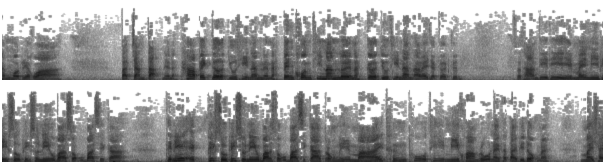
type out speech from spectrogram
ทั้งหมดเรียกว่าปัจจันตะเนี่ยนะถ้าไปเกิดอยู่ที่นั่นเนี่ยนะเป็นคนที่นั่นเลยนะเกิดอยู่ที่นั่นอะไรจะเกิดขึ้น สถานที่ที่ไม่มีภิกษุภิกษุณีอุบาสกอุบาสิกา ทีนี้ภิกษุภิกษุณีอุบาสกอุบาสิกาตรงนี้หมายถึงผู้ที่มีความรู้ในพระไตรปิฎกนะ ไม่ใช่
